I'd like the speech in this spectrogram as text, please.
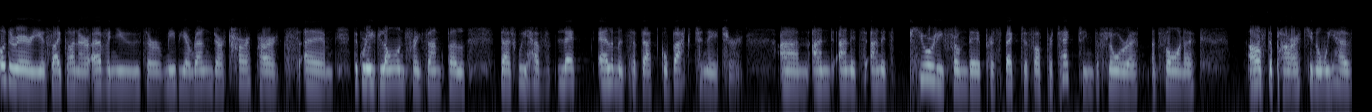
other areas like on our avenues or maybe around our car parks, um, the Great Lawn, for example, that we have let elements of that go back to nature. Um, and and it's and it's purely from the perspective of protecting the flora and fauna of the park. You know, we have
